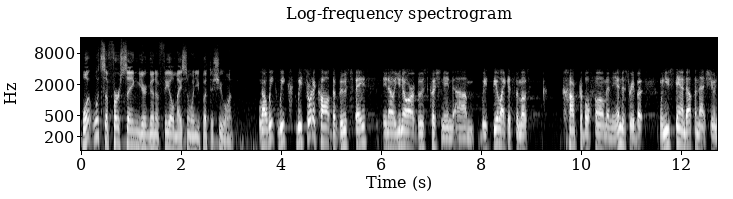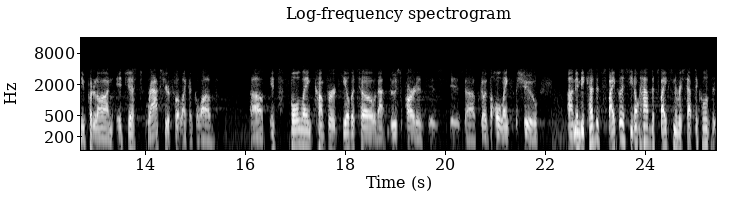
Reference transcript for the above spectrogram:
what, what's the first thing you're going to feel, Mason, when you put the shoe on? Well, we, we, we sort of call it the boost face. You know, you know our boost cushioning. Um, we feel like it's the most comfortable foam in the industry, but when you stand up in that shoe and you put it on, it just wraps your foot like a glove. Uh, it's full length comfort, heel to toe. That boost part is is is uh, goes the whole length of the shoe, um, and because it's spikeless, you don't have the spikes and receptacles that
